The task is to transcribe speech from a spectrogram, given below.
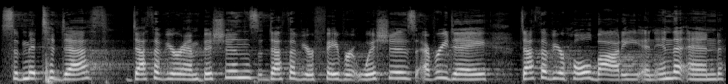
Submit to death, death of your ambitions, death of your favorite wishes every day, death of your whole body, and in the end,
